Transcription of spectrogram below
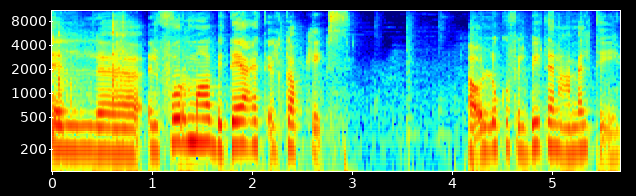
ال- الفورمة بتاعة ال cupcakes. أقول لكم في البيت أنا عملت إيه.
